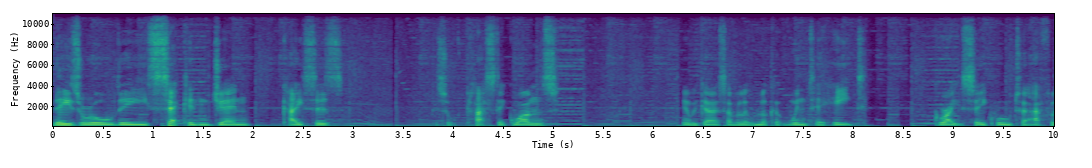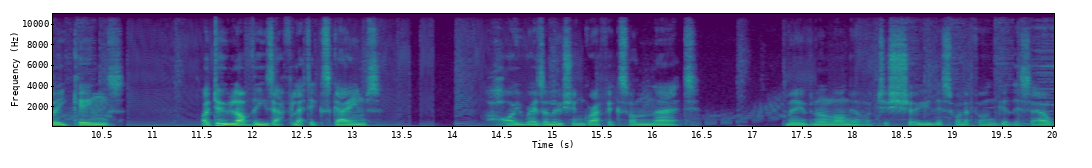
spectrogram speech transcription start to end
These are all the second gen cases, the sort of plastic ones. Here we go, let's have a little look at Winter Heat. Great sequel to Athlete Kings. I do love these athletics games. High resolution graphics on that. Moving along, I'll just show you this one if I can get this out.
